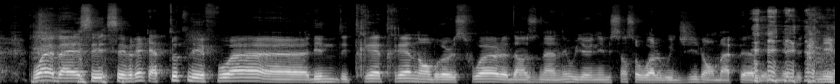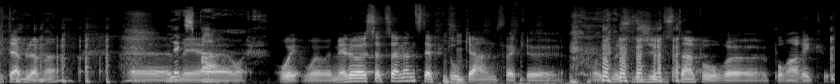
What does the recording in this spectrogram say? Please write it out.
ouais, ben c'est vrai qu'à toutes les fois, euh, des, des très très nombreuses fois là, dans une année où il y a une émission sur Waluigi, là, on m'appelle iné- inévitablement. Euh, L'expert. Mais, euh, ouais. Oui, oui, oui. Mais là, cette semaine, c'était plutôt calme. fait que ouais, je me suis dit j'ai du temps pour, euh, pour en récupérer.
